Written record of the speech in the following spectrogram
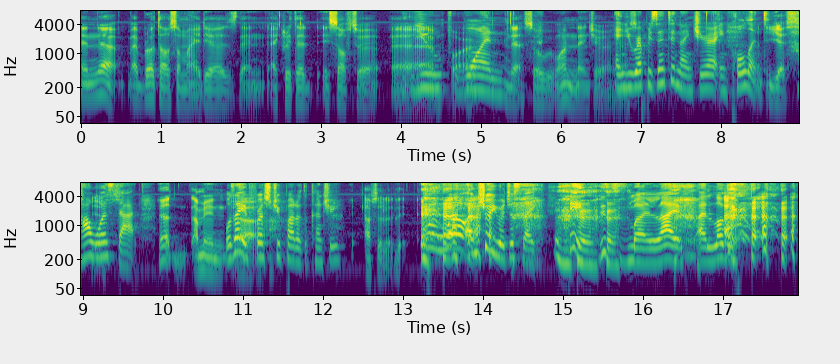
and yeah, I brought out some ideas. Then I created a software. Uh, You for won. Yeah, so we won Nigeria. And yeah, you so- represented Nigeria in Poland. Yes, How was that? Yeah, I mean, Was that your uh, first trip out of the country? Absolutely. Oh, well, I'm sure you were just like, hey, this is my life. I love it.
